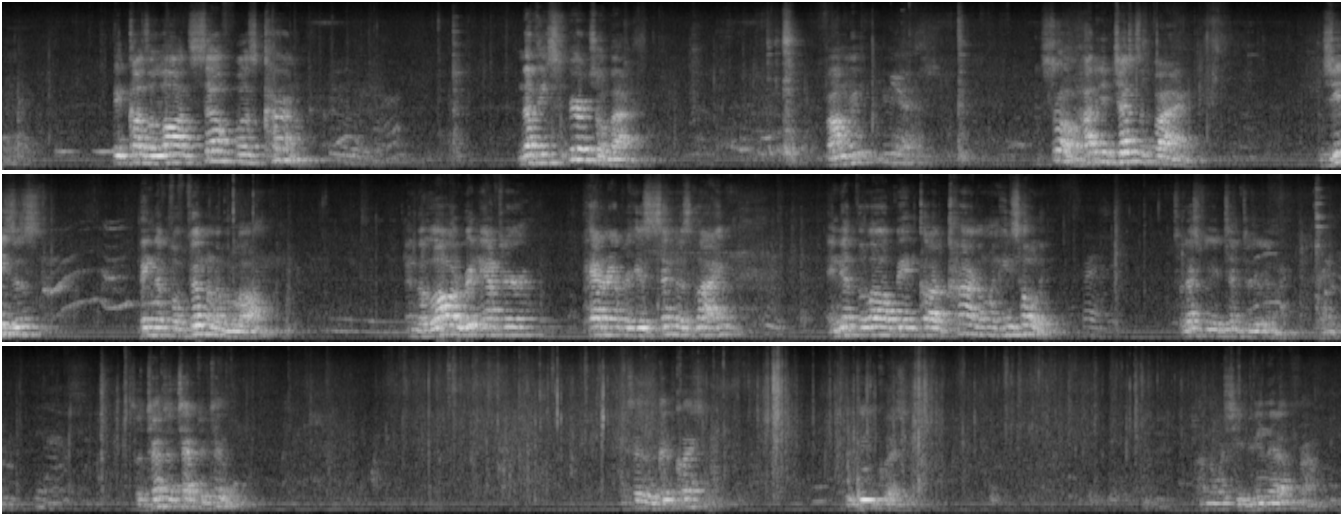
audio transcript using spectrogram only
Because the law itself was carnal. Nothing spiritual about it. Follow me? Yes. So, how do you justify Jesus being the fulfillment of the law, and the law written after, patterned after his sinless life, and yet the law being called carnal and he's holy? Right. So that's what we attempt to do tonight. okay? So turn to chapter 2. This is a good question. A deep question. I don't know where she dreamed that up from.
